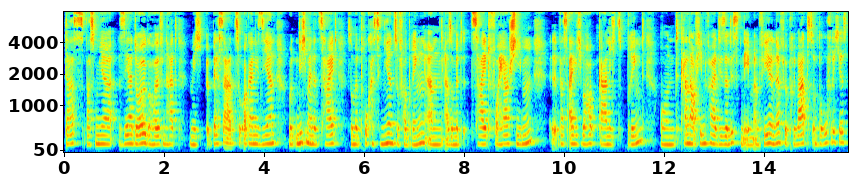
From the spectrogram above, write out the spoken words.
das, was mir sehr doll geholfen hat, mich besser zu organisieren und nicht meine Zeit so mit Prokrastinieren zu verbringen, ähm, also mit Zeit vorherschieben, äh, was eigentlich überhaupt gar nichts bringt. Und kann da auf jeden Fall diese Listen eben empfehlen, ne, für Privates und Berufliches,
